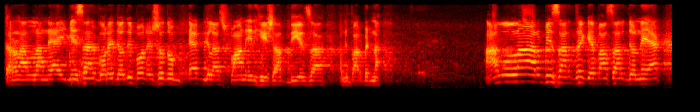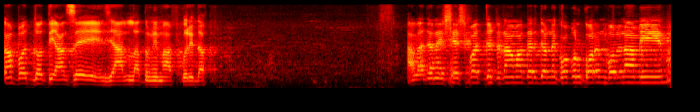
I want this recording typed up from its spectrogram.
কারণ আল্লাহ ন্যায় বিচার করে যদি বলে শুধু এক গ্লাস পানির হিসাব দিয়ে যা, আপনি পারবেন না। আল্লাহর বিচার থেকে বাঁচার জন্য একটা পদ্ধতি আছে যে, আল্লাহ তুমি মাফ করে দাও। আল্লাহ জানে শেষ পর্যটটা আমাদের জন্য কবুল করেন বলেন আমিন।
